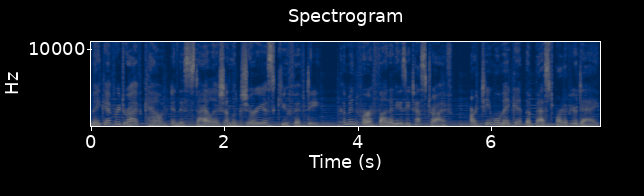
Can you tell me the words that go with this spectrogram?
Make every drive count in this stylish and luxurious Q50. Come in for a fun and easy test drive. Our team will make it the best part of your day.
